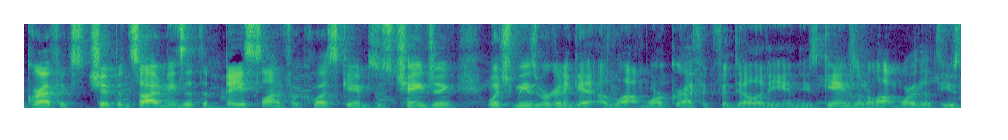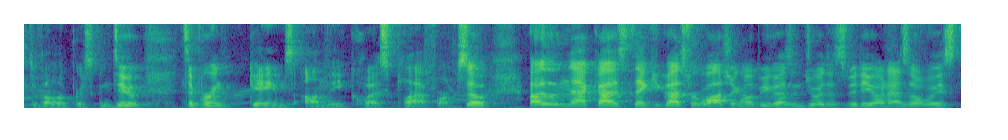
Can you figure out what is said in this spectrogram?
graphics chip inside means that the baseline for Quest games is changing, which means we're going to get a lot more graphic fidelity in these games and a lot more that these developers can do to bring games on the Quest platform. So, other than that, guys, thank you guys for watching. Hope you guys enjoyed this video. And as always,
